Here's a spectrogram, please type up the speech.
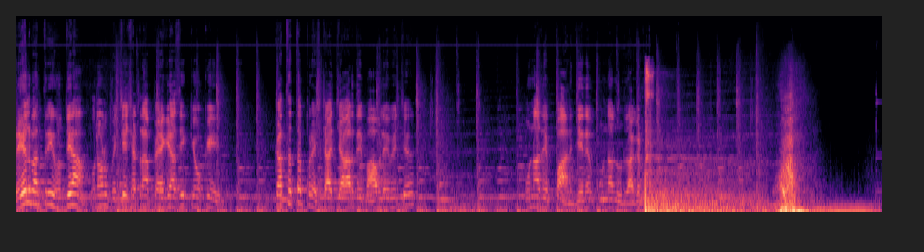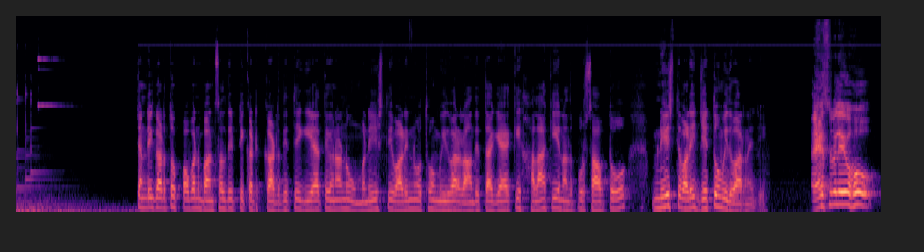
ਰੇਲ ਮੰਤਰੀ ਹੁੰਦਿਆਂ ਉਹਨਾਂ ਨੂੰ ਵਿੱਚੇ ਛੱਡਣਾ ਪੈ ਗਿਆ ਸੀ ਕਿਉਂਕਿ ਕਥਿਤ ਭ੍ਰਿਸ਼ਟਾਚਾਰ ਦੇ ਮਾਮਲੇ ਵਿੱਚ ਉਹਨਾਂ ਦੇ ਭਾਣਜੇ ਨੇ ਉਹਨਾਂ ਨੂੰ ਰਗੜ ਚੰਡੀਗੜ੍ਹ ਤੋਂ ਪਵਨ ਬਾਂਸਲ ਦੀ ਟਿਕਟ ਕੱਟ ਦਿੱਤੀ ਗਈ ਹੈ ਤੇ ਉਹਨਾਂ ਨੂੰ ਮਨੀਸ਼ ਤਿਵਾੜੀ ਨੂੰ ਉੱਥੋਂ ਉਮੀਦਵਾਰ ਐਲਾਨ ਦਿੱਤਾ ਗਿਆ ਹੈ ਕਿ ਹਾਲਾਂਕਿ ਅਨੰਦਪੁਰ ਸਾਹਿਬ ਤੋਂ ਮਨੀਸ਼ ਤਿਵਾੜੀ ਜੇਤੂ ਉਮੀਦਵਾਰ ਨੇ ਜੀ। ਇਸ ਵੇਲੇ ਉਹ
